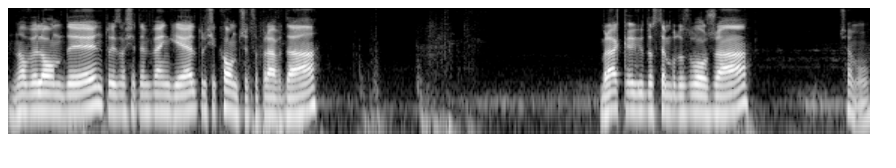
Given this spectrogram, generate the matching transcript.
Nowy Londyn. Tu jest właśnie ten węgiel, który się kończy, co prawda. Brak e, dostępu do złoża. Czemu?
